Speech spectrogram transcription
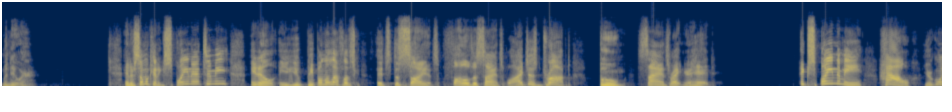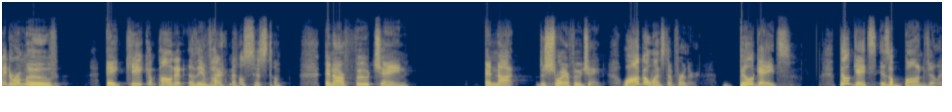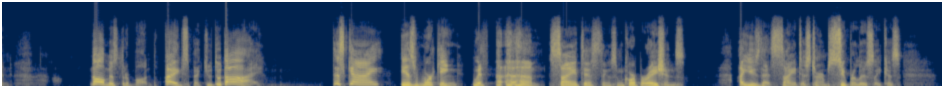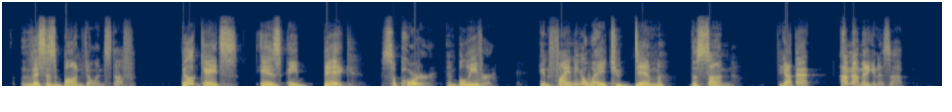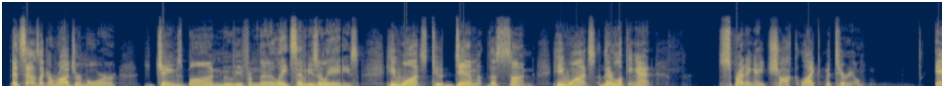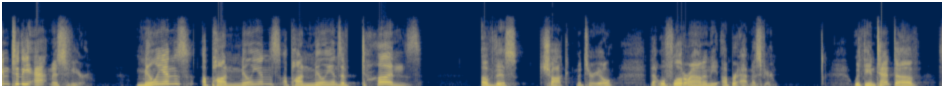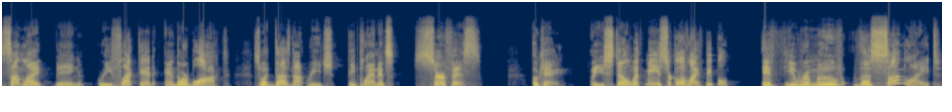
manure. And if someone can explain that to me, you know, you, people on the left, it's the science. Follow the science. Well, I just dropped, boom, science right in your head. Explain to me how you're going to remove a key component of the environmental system in our food chain and not destroy our food chain. Well, I'll go one step further. Bill Gates, Bill Gates is a Bond villain. No, Mr. Bond, I expect you to die. This guy is working with scientists and some corporations. I use that scientist term super loosely because this is Bond villain stuff. Bill Gates is a big supporter and believer in finding a way to dim the sun. You got that? I'm not making this up. It sounds like a Roger Moore James Bond movie from the late 70s, early 80s. He wants to dim the sun. He wants, they're looking at spreading a chalk like material into the atmosphere. Millions upon millions upon millions of tons of this chalk material that will float around in the upper atmosphere with the intent of sunlight being reflected and or blocked so it does not reach the planet's surface. Okay, are you still with me, circle of life people? If you remove the sunlight,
